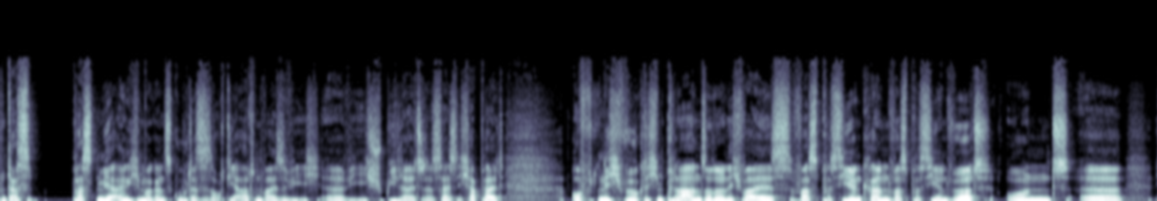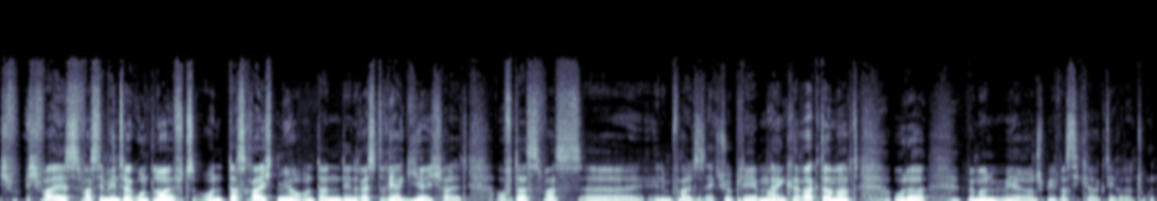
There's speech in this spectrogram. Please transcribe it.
das passt mir eigentlich immer ganz gut. Das ist auch die Art und Weise, wie ich, äh, wie ich spielleite. Das heißt, ich habe halt oft nicht wirklich einen Plan, sondern ich weiß, was passieren kann, was passieren wird und äh, ich, ich weiß, was im Hintergrund läuft und das reicht mir und dann den Rest reagiere ich halt auf das, was äh, in dem Fall des Actual Play mein Charakter macht oder wenn man mit mehreren spielt, was die Charaktere dann tun.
